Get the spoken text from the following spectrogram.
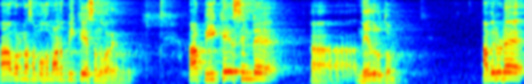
ആ അവർണ സമൂഹമാണ് പി കെ എസ് എന്ന് പറയുന്നത്. ആ പി കെ എസിന്റെ നേതൃത്വം അവരുടെ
